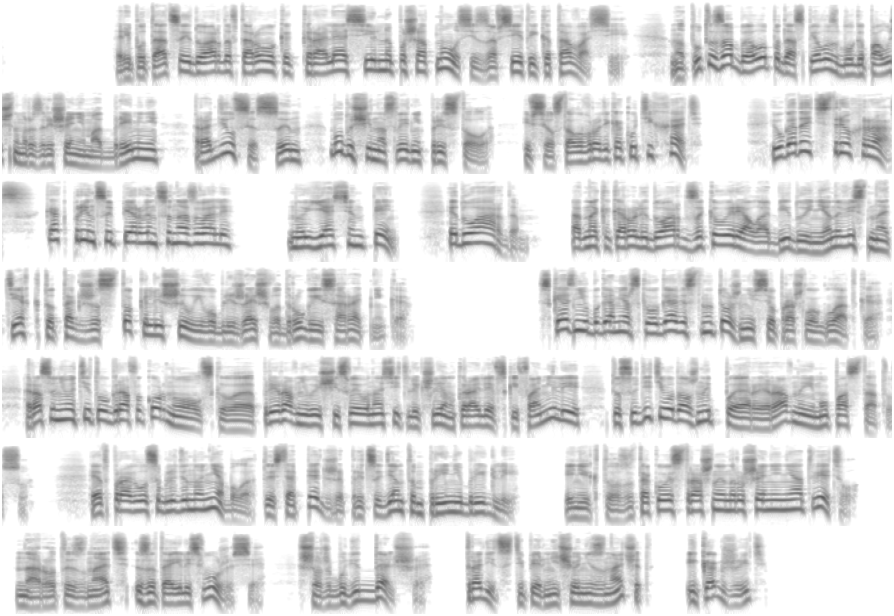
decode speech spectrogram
Репутация Эдуарда II как короля сильно пошатнулась из-за всей этой катавасии. Но тут Изабелла подоспела с благополучным разрешением от бремени, родился сын, будущий наследник престола, и все стало вроде как утихать. И угадайте с трех раз, как принца-первенца назвали? Ну, ясен пень. Эдуардом. Однако король Эдуард заковырял обиду и ненависть на тех, кто так жестоко лишил его ближайшего друга и соратника. С казнью богомерзкого Гавестона тоже не все прошло гладко. Раз у него титул графа Корнуоллского, приравнивающий своего носителя к члену королевской фамилии, то судить его должны пэры, равные ему по статусу. Это правило соблюдено не было, то есть опять же прецедентом пренебрегли. И никто за такое страшное нарушение не ответил. Народ и знать затаились в ужасе. Что же будет дальше? Традиция теперь ничего не значит? И как жить?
